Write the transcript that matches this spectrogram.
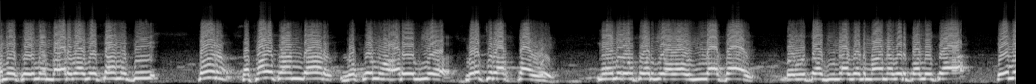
અમે કોઈને મારવા જતા નથી. પણ સફાઈ કામદાર લોકોનું આરોગ્ય સ્વચ્છ રાખતા હોય ને એની ઉપર જો આવા હુમલા થાય, તો હું જુનાગઢ મહાનગરપાલિકા તેમજ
